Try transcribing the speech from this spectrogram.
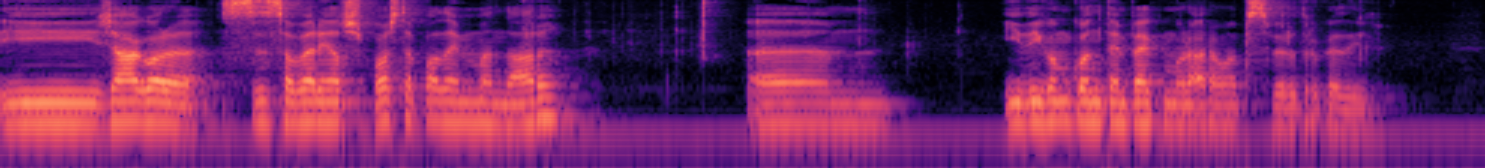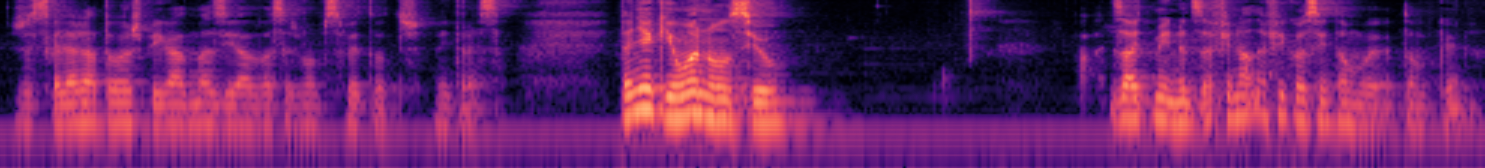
E já agora, se souberem a resposta, podem-me mandar um, e digam-me quanto tempo é que demoraram a perceber o trocadilho. Já, se calhar já estou a espigar demasiado, vocês vão perceber todos, não interessa. Tenho aqui um anúncio 18 minutos, afinal nem ficou assim tão, tão pequeno.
